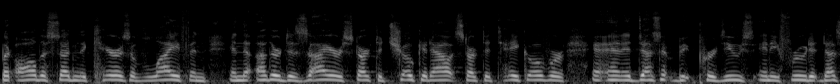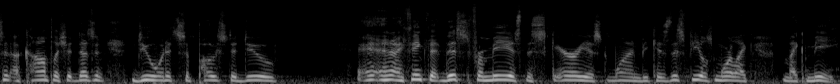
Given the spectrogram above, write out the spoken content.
but all of a sudden the cares of life and, and the other desires start to choke it out, start to take over, and, and it doesn't be, produce any fruit. It doesn't accomplish, it doesn't do what it's supposed to do. And I think that this, for me, is the scariest one because this feels more like, like me.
